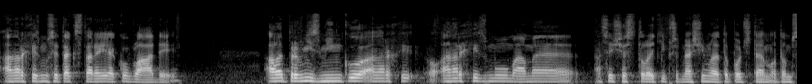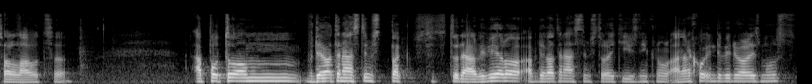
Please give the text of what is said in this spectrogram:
anarchismus je tak starý jako vlády, ale první zmínku o, anarchi- o anarchismu máme asi šestoletí před naším letopočtem, o tom psal Lao Tse. A potom v 19. pak to dál vyvíjelo a v 19. století vzniknul anarchoindividualismus,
